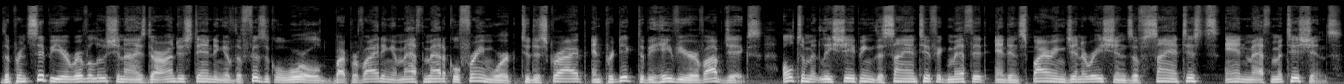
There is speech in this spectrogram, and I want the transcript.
The Principia revolutionized our understanding of the physical world by providing a mathematical framework to describe and predict the behavior of objects, ultimately shaping the scientific method and inspiring generations of scientists and mathematicians.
